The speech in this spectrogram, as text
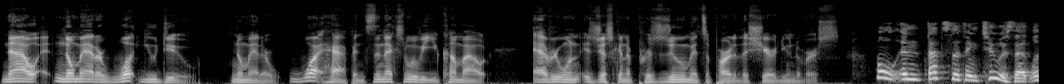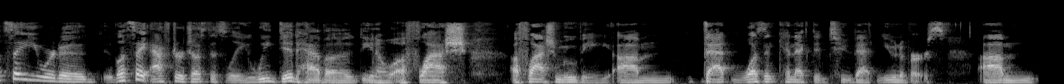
now no matter what you do, no matter what happens, the next movie you come out, everyone is just going to presume it's a part of the shared universe. Well, and that's the thing too is that let's say you were to let's say after Justice League, we did have a you know a Flash a Flash movie um, that wasn't connected to that universe. Um,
